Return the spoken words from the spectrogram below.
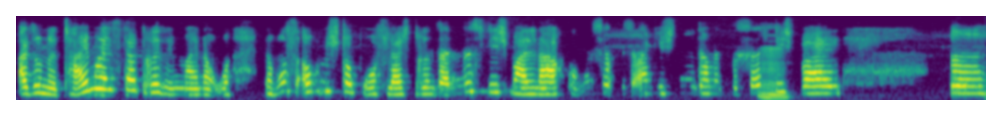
also eine Timer ist da drin in meiner Uhr. Da muss auch eine Stoppuhr vielleicht drin sein. Müsste ich mal nachgucken. Ich habe mich eigentlich nie damit beschäftigt, mhm. weil äh,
